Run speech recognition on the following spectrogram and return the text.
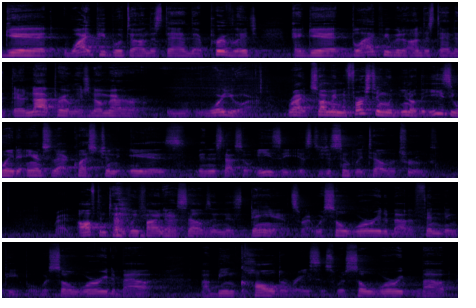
Get white people to understand their privilege, and get black people to understand that they're not privileged, no matter where you are. Right. So I mean, the first thing, would- you know, the easy way to answer that question is, and it's not so easy, is to just simply tell the truth. Right. Oftentimes we find ourselves in this dance. Right. We're so worried about offending people. We're so worried about uh, being called a racist. We're so worried about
